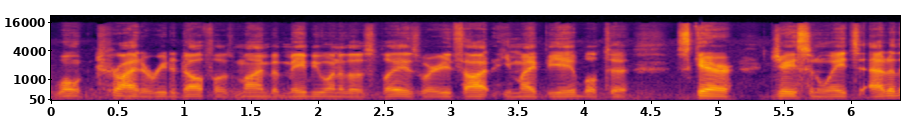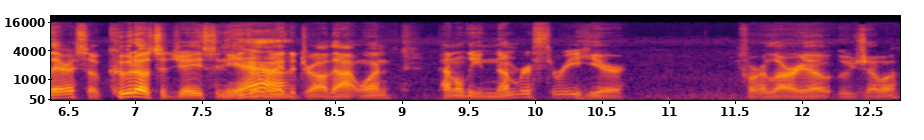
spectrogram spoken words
won't try to read Adolfo's mind, but maybe one of those plays where he thought he might be able to scare Jason Waits out of there. So kudos to Jason either Yeah. way to draw that one. Penalty number three here for Hilario Ulloa.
